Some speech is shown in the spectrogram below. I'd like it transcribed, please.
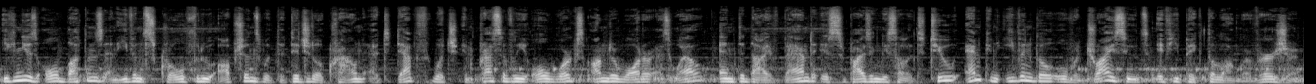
You can use all buttons and even scroll through options with the digital crown at depth, which impressively all works underwater as well, and the dive band is surprisingly solid too and can even go over dry suits if you pick the longer version.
